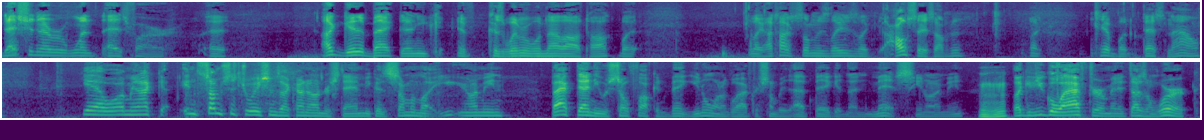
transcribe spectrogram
that should never went as far. Uh, I get it back then, if because women were not allowed to talk, but like I talked to some of these ladies, like I'll say something, like yeah, but that's now. Yeah, well, I mean, I c- in some situations I kind of understand because someone like you, you know, what I mean, back then he was so fucking big. You don't want to go after somebody that big and then miss. You know what I mean? Mm-hmm. Like if you go after him and it doesn't work,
